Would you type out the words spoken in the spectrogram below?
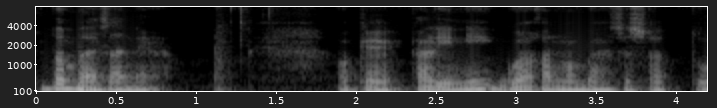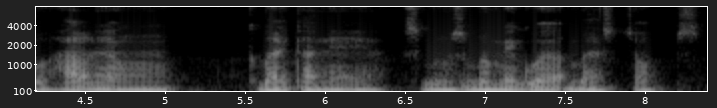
pembahasannya. Oke, kali ini gue akan membahas sesuatu hal yang kebalikannya ya. Sebelum-sebelumnya gue bahas chops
